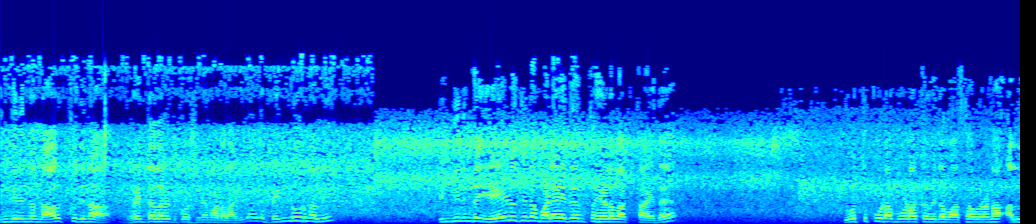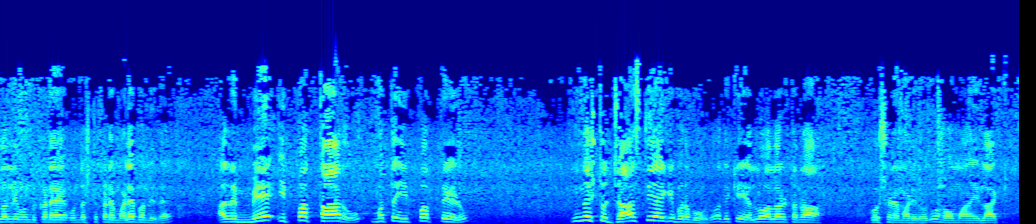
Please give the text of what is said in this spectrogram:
ಇಂದಿನಿಂದ ನಾಲ್ಕು ದಿನ ರೆಡ್ ಅಲರ್ಟ್ ಘೋಷಣೆ ಮಾಡಲಾಗಿದೆ. ಆದರೆ ಬೆಂಗಳೂರಿನಲ್ಲಿ ಇಂದಿನಿಂದ ಏಳು ದಿನ ಮಳೆ ಇದೆ ಅಂತ ಹೇಳಲಾಗ್ತಾ ಇದೆ. ಇವತ್ತು ಕೂಡ ಮೋಡ ಕವಿದ ವಾತಾವರಣ. ಅಲ್ಲಲ್ಲಿ ಒಂದು ಕಡೆ, ಒಂದಷ್ಟು ಕಡೆ ಮಳೆ ಬಂದಿದೆ. ಆದರೆ ಮೇ ಇಪ್ಪತ್ತಾರು ಮತ್ತೆ ಇಪ್ಪತ್ತೇಳು ಇನ್ನಷ್ಟು ಜಾಸ್ತಿಯಾಗಿ ಬರಬಹುದು. ಅದಕ್ಕೆ ಯೆಲ್ಲೋ ಅಲರ್ಟ್ ಅನ್ನ ಘೋಷಣೆ ಮಾಡಿರೋದು ಹವಾಮಾನ ಇಲಾಖೆ.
